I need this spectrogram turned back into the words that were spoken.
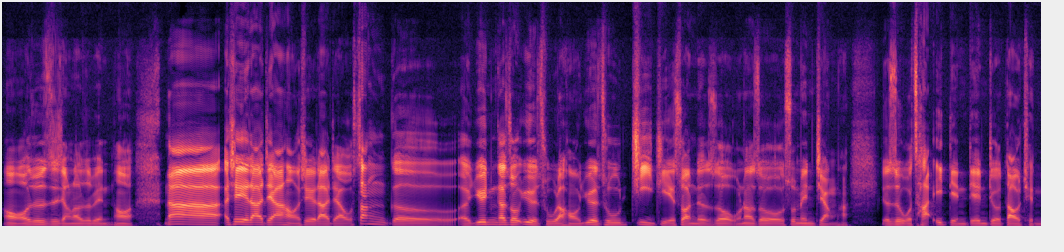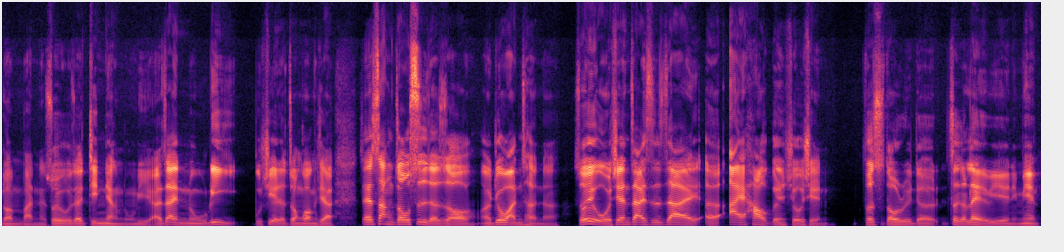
哦，我就只讲到这边哦。那谢谢大家哈，谢谢大家。我上个呃月应该说月初了哈，月初季结算的时候，我那时候顺便讲嘛，就是我差一点点就到前段班了，所以我在尽量努力，而在努力不懈的状况下，在上周四的时候呃就完成了，所以我现在是在呃爱好跟休闲。First Story 的这个类别里面，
